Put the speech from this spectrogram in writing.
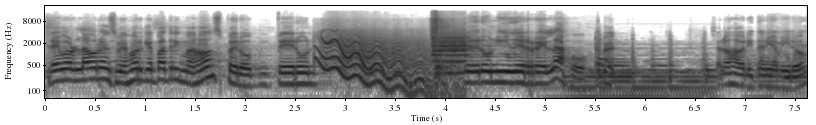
Trevor Lawrence mejor que Patrick Mahomes, pero, pero, pero ni de relajo. Saludos a Britannia Miro.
